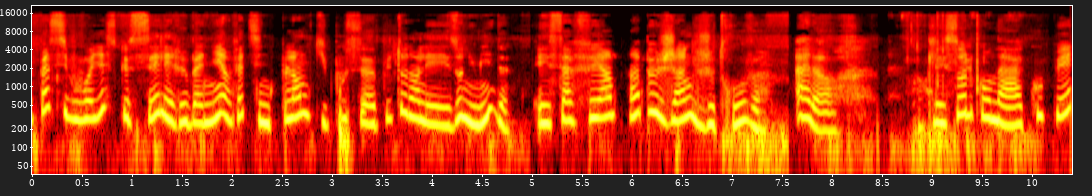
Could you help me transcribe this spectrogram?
Sais pas si vous voyez ce que c'est, les rubaniers. En fait, c'est une plante qui pousse euh, plutôt dans les zones humides. Et ça fait un, un peu jungle, je trouve. Alors, les saules qu'on a coupées,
